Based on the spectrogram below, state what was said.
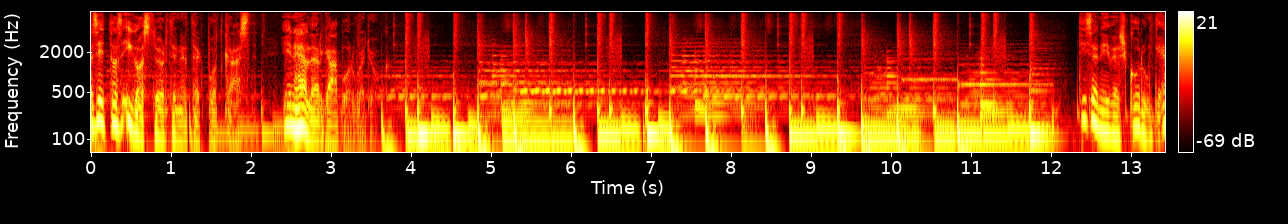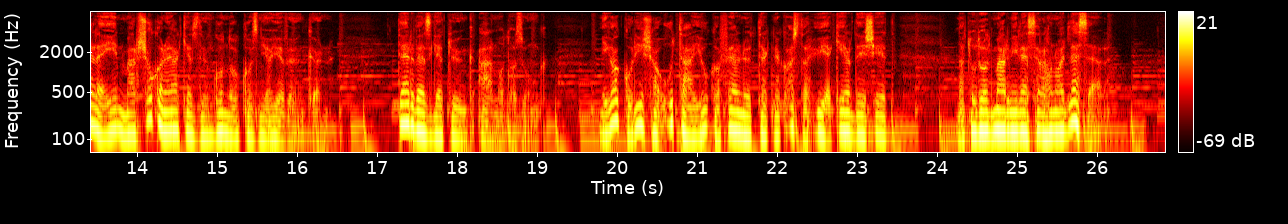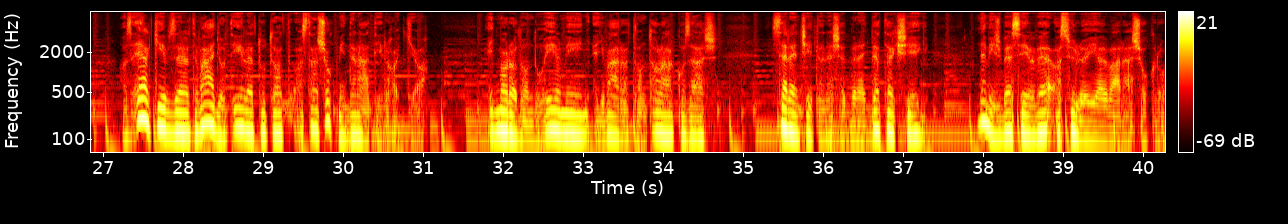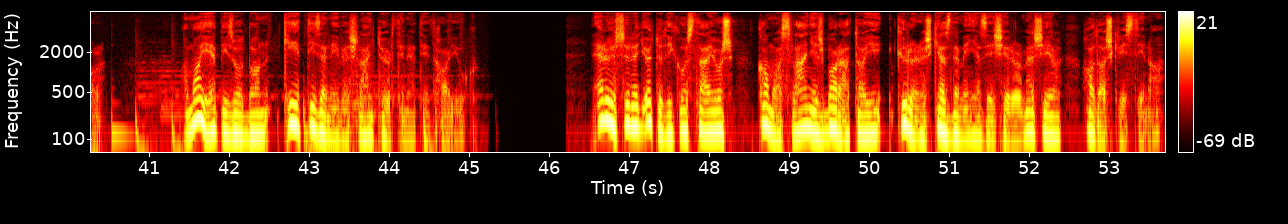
Ez itt az Igaz Történetek Podcast. Én Heller Gábor vagyok. Tizenéves korunk elején már sokan elkezdünk gondolkozni a jövőnkön. Tervezgetünk, álmodozunk. Még akkor is, ha utáljuk a felnőtteknek azt a hülye kérdését, na tudod már mi leszel, ha nagy leszel? Az elképzelt, vágyott életutat aztán sok minden átírhatja. Egy maradandó élmény, egy váratlan találkozás, szerencsétlen esetben egy betegség, nem is beszélve a szülői elvárásokról. A mai epizódban két tizenéves lány történetét halljuk. Először egy ötödik osztályos, kamaszlány és barátai különös kezdeményezéséről mesél Hadas Krisztina.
